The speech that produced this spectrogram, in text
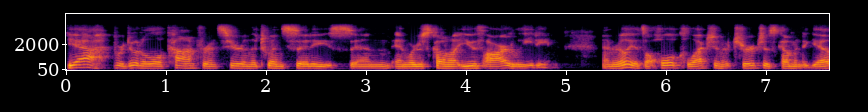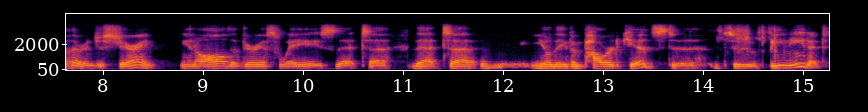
Yeah, we're doing a little conference here in the Twin Cities, and and we're just calling it Youth Are Leading, and really it's a whole collection of churches coming together and just sharing, know, all the various ways that uh, that uh, you know they've empowered kids to to be needed.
